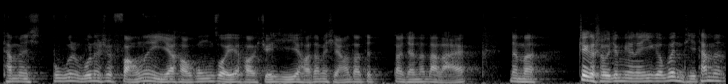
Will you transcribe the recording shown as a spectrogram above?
他们不论无论是访问也好，工作也好，学习也好，他们想要到到加拿大来，那么。这个时候就面临一个问题，他们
